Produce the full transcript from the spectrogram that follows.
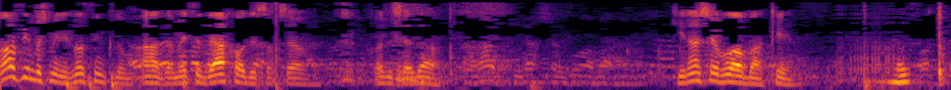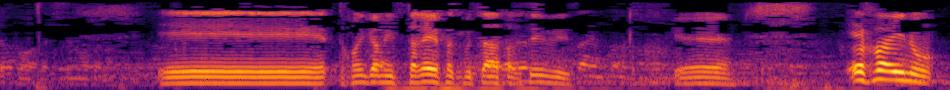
מה עושים בשמינית? לא עושים כלום. אה, באמת שזה החודש עכשיו, חודש אדר. קינה שבוע הבא, כן. אה, אתם יכולים גם להצטרף לקבוצה האטרקטיבית. כן. איפה היינו?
